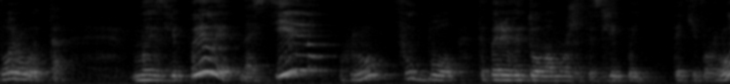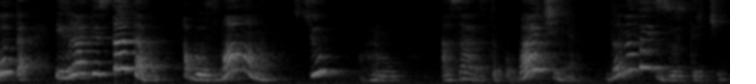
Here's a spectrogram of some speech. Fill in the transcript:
ворота. Ми зліпили настільну гру футбол. Тепер і ви вдома можете зліпити такі ворота і грати з татами або з мамами в цю гру. А зараз до побачення, до нових зустрічей!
